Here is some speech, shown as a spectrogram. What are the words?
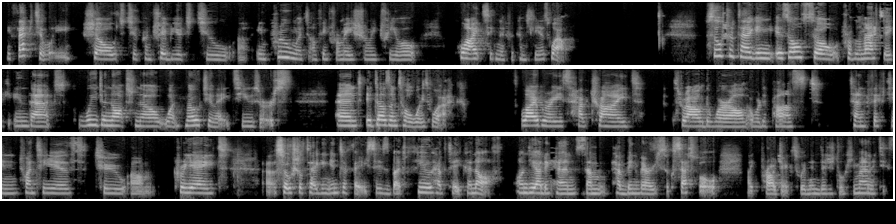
effectively showed to contribute to uh, improvement of information retrieval quite significantly as well. Social tagging is also problematic in that we do not know what motivates users and it doesn't always work. Libraries have tried throughout the world over the past 10, 15, 20 years to um, create uh, social tagging interfaces, but few have taken off. On the other hand, some have been very successful, like projects within digital humanities.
